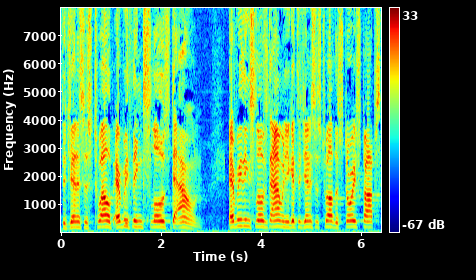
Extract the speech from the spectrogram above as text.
to Genesis 12, everything slows down. Everything slows down when you get to Genesis 12. The story stops.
